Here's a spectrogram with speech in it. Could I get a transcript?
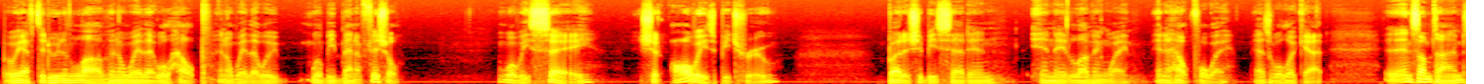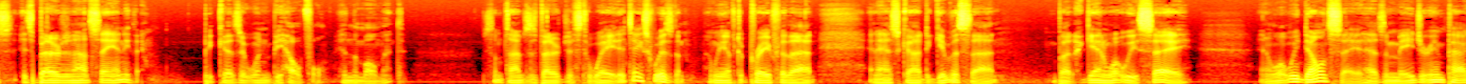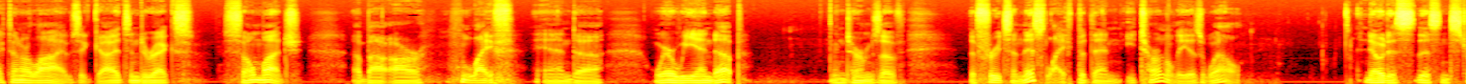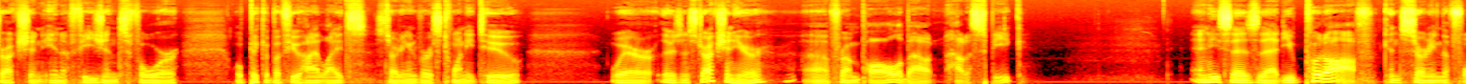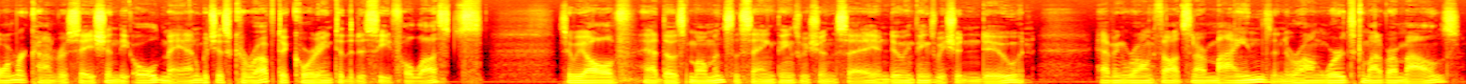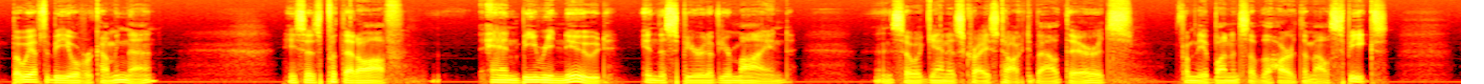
but we have to do it in love in a way that will help, in a way that will, will be beneficial. What we say should always be true, but it should be said in in a loving way, in a helpful way, as we'll look at. And sometimes it's better to not say anything because it wouldn't be helpful in the moment. Sometimes it's better just to wait. It takes wisdom, and we have to pray for that and ask God to give us that. But again, what we say and what we don't say, it has a major impact on our lives. It guides and directs so much about our life and uh, where we end up in terms of the fruits in this life, but then eternally as well. Notice this instruction in Ephesians 4. We'll pick up a few highlights starting in verse 22, where there's instruction here uh, from Paul about how to speak. And he says that you put off concerning the former conversation the old man, which is corrupt according to the deceitful lusts. So we all have had those moments of saying things we shouldn't say and doing things we shouldn't do and having wrong thoughts in our minds and wrong words come out of our mouths. But we have to be overcoming that. He says, put that off and be renewed in the spirit of your mind. And so, again, as Christ talked about there, it's from the abundance of the heart the mouth speaks.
